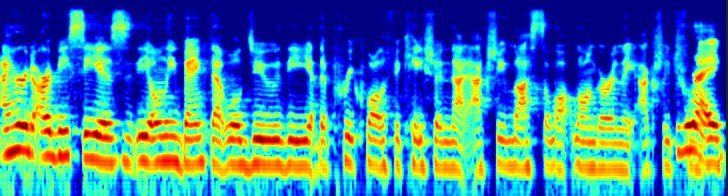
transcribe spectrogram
I heard RBC is the only bank that will do the the pre-qualification that actually lasts a lot longer and they actually Right,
